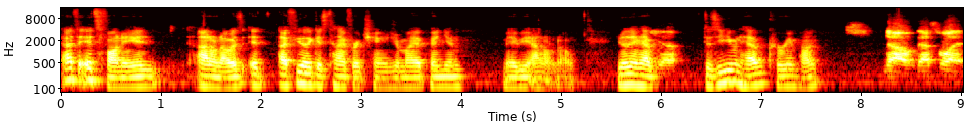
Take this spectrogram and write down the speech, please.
I th- it's funny. I don't know. It's, it. I feel like it's time for a change, in my opinion. Maybe I don't know. He doesn't have. yeah. Does he even have Kareem Hunt? No, that's why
